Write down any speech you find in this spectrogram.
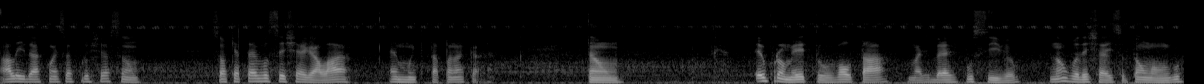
a lidar com essa frustração. Só que até você chegar lá é muito tapa na cara. Então, eu prometo voltar o mais breve possível. Não vou deixar isso tão longo.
